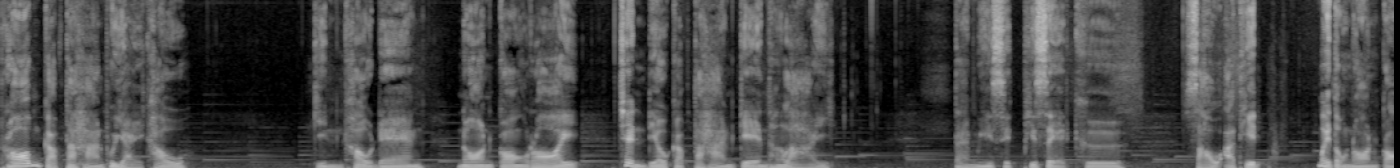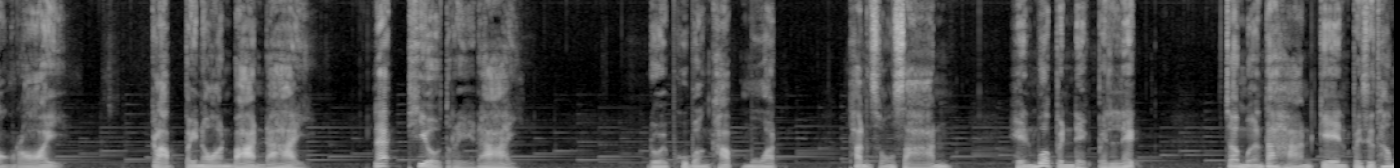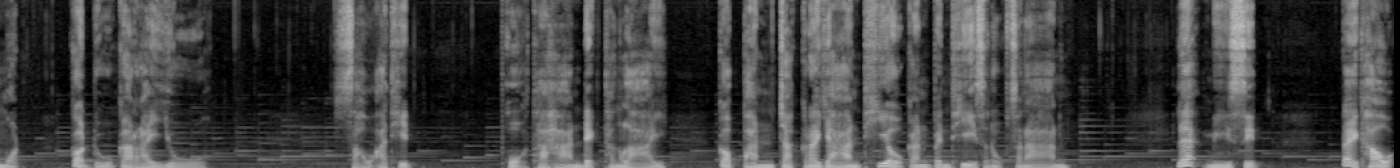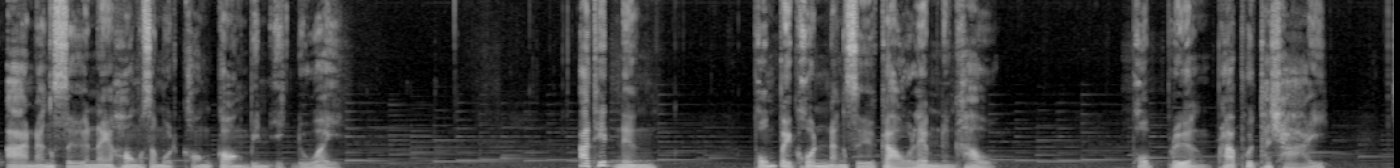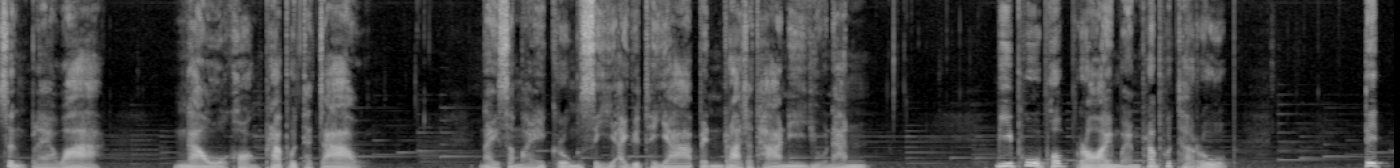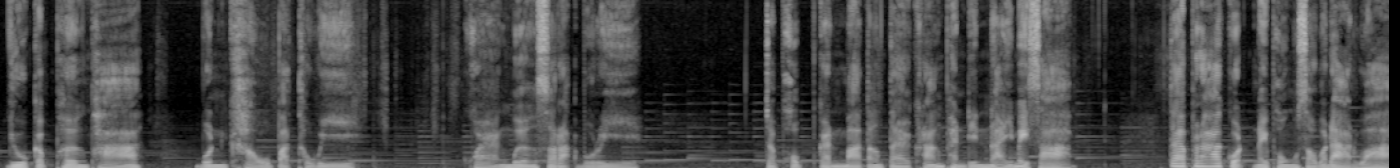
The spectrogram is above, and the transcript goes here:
พร้อมกับทหารผู้ใหญ่เขา กินข้าวแดง นอนกองร้อย เช่นเดียวกับทหารเกณฑ์ทั้งหลาย แต่มีสิทธิพิเศษคือ เสาร์อาทิตย์ไม่ต้องนอนกองร้อย กลับไปนอนบ้านได้ และเที่ยวเตรได้ โดยผู้บังคับหมวด ท่านสงสาร เห็นว่าเป็นเด็กเป็นเล็ก จะเหมือนทหารเกณฑ์ไปเสียทั้งหมด ก็ดูกระไรอยู่ เสาร์อาทิตย์ พวกทหารเด็กทั้งหลาย ก็ปั่นจักรยานเที่ยวกันเป็นที่สนุกสนาน และมีสิทธิ์ได้เข้าอ่านหนังสือในห้องสมุดของกองบินอีกด้วย อาทิตย์หนึ่ง ผมไปค้นหนังสือเก่าเล่มหนึ่งเข้า พบเรื่องพระพุทธฉาย ซึ่งแปลว่า เงาของพระพุทธเจ้า ในสมัยกรุงศรีอยุธยาเป็นราชธานีอยู่นั้น มีผู้พบรอยเหมือนพระพุทธรูป ติดอยู่กับเพิงผา บนเขาปัทวี แขวงเมืองสระบุรี จะพบกันมาตั้งแต่ครั้งแผ่นดินไหนไม่ทราบ แต่ปรากฏในพงศาวดารว่า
